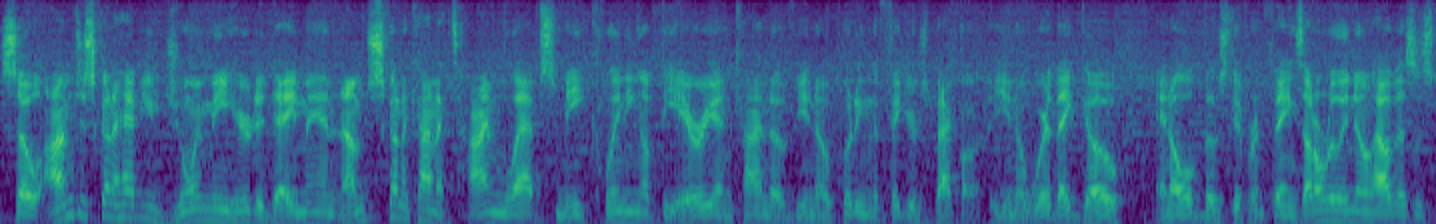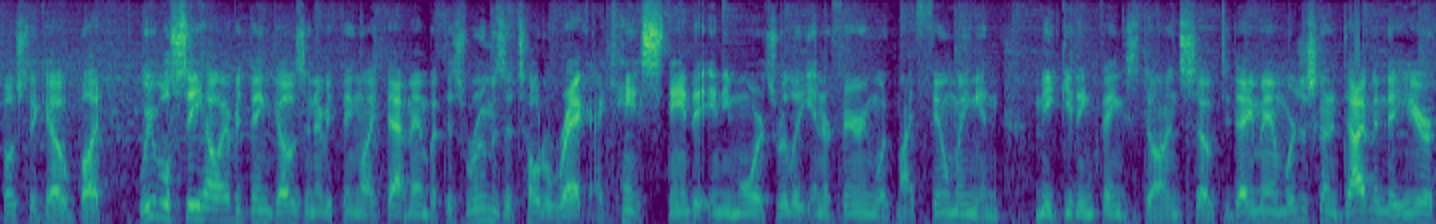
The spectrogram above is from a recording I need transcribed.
So I'm just going to have you join me here today, man, and I'm just going to kind of time-lapse me cleaning up the area and kind of, you know, putting the figures back, uh, you know, where they go and all of those different things. I don't really know how this is supposed to go, but we will see how everything goes and everything like that, man. But this room is a total wreck. I can't stand it anymore. It's really interfering with my filming and me getting things done. So today, man, we're just going to dive into here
